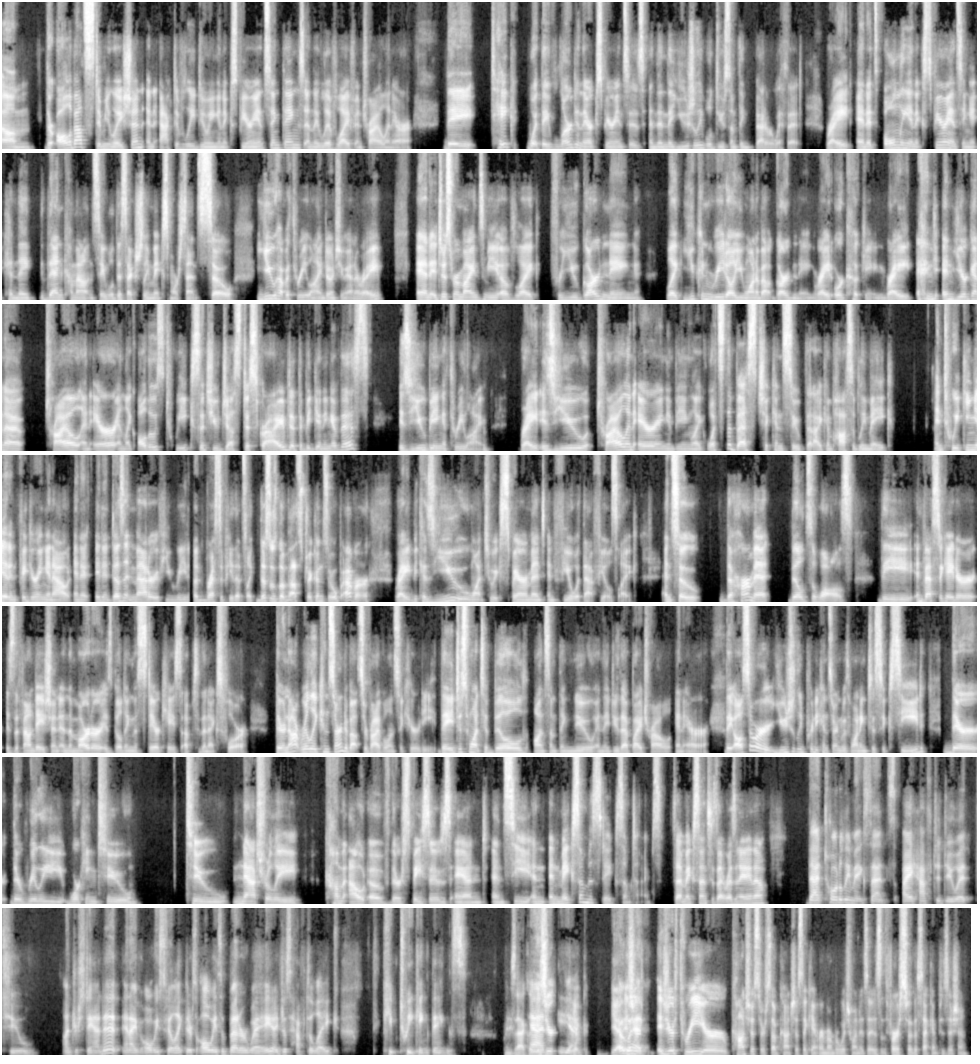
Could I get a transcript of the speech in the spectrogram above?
Um they're all about stimulation and actively doing and experiencing things and they live life in trial and error. They take what they've learned in their experiences and then they usually will do something better with it right? And it's only in experiencing it can they then come out and say well this actually makes more sense. So you have a three line don't you anna right? And it just reminds me of like for you gardening like you can read all you want about gardening right or cooking right and and you're gonna trial and error and like all those tweaks that you just described at the beginning of this is you being a three line right is you trial and erroring and being like what's the best chicken soup that i can possibly make and tweaking it and figuring it out. And it, and it doesn't matter if you read a recipe that's like, this is the best chicken soup ever, right? Because you want to experiment and feel what that feels like. And so the hermit builds the walls, the investigator is the foundation, and the martyr is building the staircase up to the next floor they're not really concerned about survival and security. They just want to build on something new and they do that by trial and error. They also are usually pretty concerned with wanting to succeed. They're they're really working to to naturally come out of their spaces and and see and and make some mistakes sometimes. Does that make sense? Is that resonating now? That totally makes sense. I have to do it to understand it and i always feel like there's always a better way i just have to like keep tweaking things exactly and, is your yeah yeah. Oh, is, your, is your three your conscious or subconscious i can't remember which one is it is it the first or the second position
